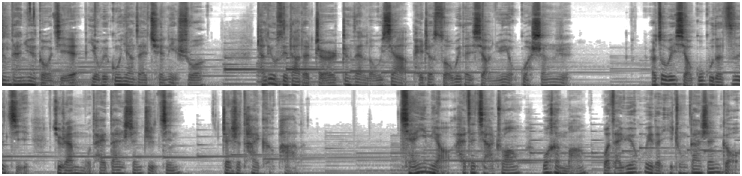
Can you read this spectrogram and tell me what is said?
圣诞虐狗节，有位姑娘在群里说，她六岁大的侄儿正在楼下陪着所谓的小女友过生日，而作为小姑姑的自己居然母胎单身至今，真是太可怕了。前一秒还在假装我很忙，我在约会的一众单身狗，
